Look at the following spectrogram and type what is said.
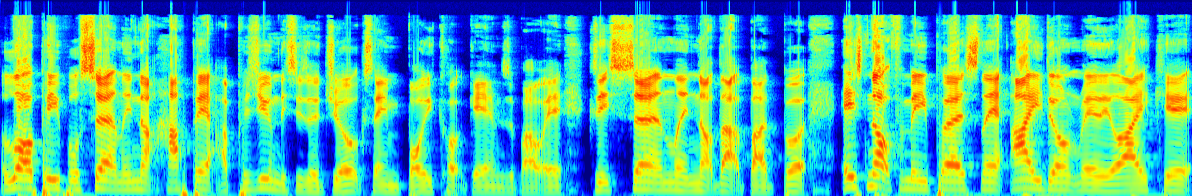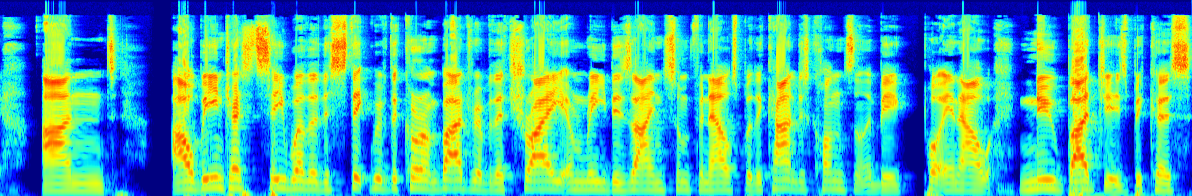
a lot of people certainly not happy. I presume this is a joke saying boycott games about it because it's certainly not that bad, but it's not for me personally. I don't really like it, and I'll be interested to see whether they stick with the current badge, whether they try and redesign something else, but they can't just constantly be putting out new badges because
